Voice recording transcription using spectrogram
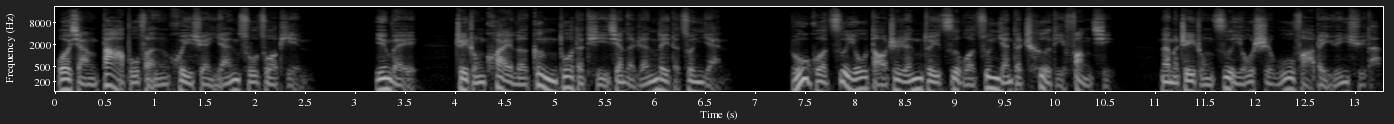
我想大部分会选严肃作品，因为这种快乐更多的体现了人类的尊严。如果自由导致人对自我尊严的彻底放弃，那么这种自由是无法被允许的。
